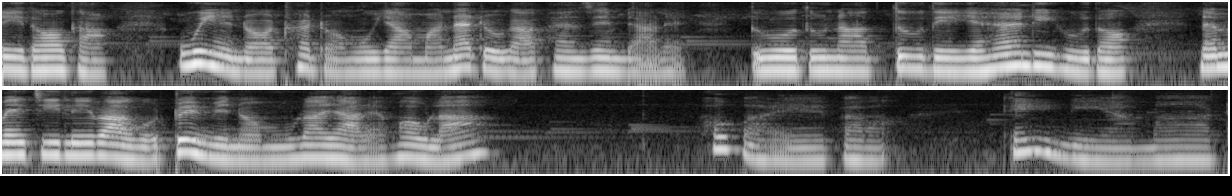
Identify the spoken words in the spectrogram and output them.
နေ့တော့အခါဥယျင်တော်ထွက်တော်မူရာမှာနတ်တို့ကဖန်ဆင်းပြတယ်။သူတို့သူနာသူသည်ယဟန်တီဟူသောနမိတ်ကြီးလေးပါးကိုတွေ့မြင်တော်မူလာရတယ်မဟုတ်လား။ဟုတ်ပါတယ်ပါပါအဲ့ဒီနေရာမှာတ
